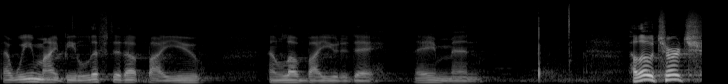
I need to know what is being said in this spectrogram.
that we might be lifted up by you and loved by you today. Amen. Hello, church.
